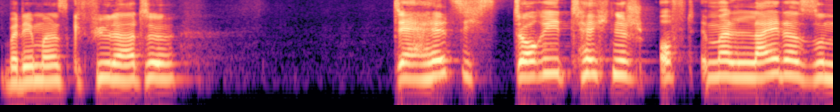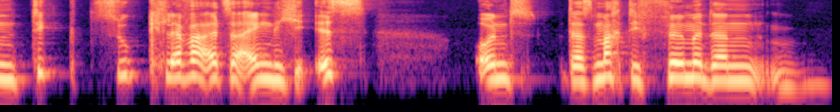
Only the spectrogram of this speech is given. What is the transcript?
bei dem man das Gefühl hatte, der hält sich storytechnisch oft immer leider so einen Tick zu clever, als er eigentlich ist. Und das macht die Filme dann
